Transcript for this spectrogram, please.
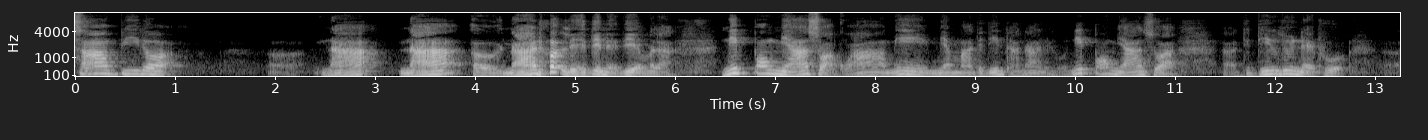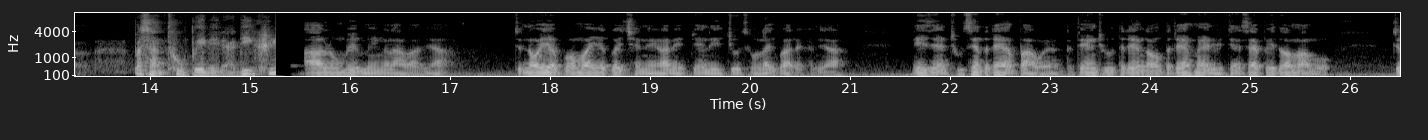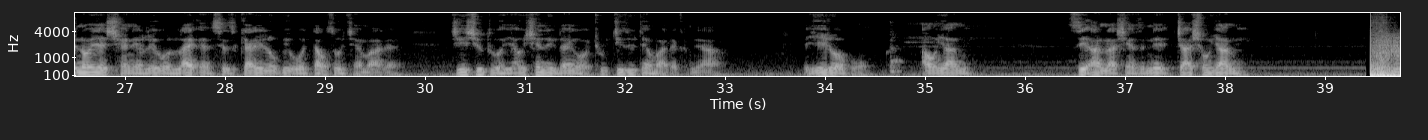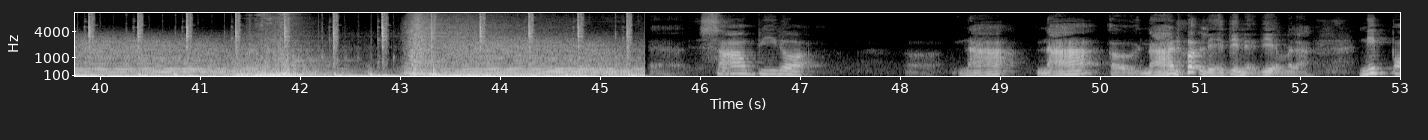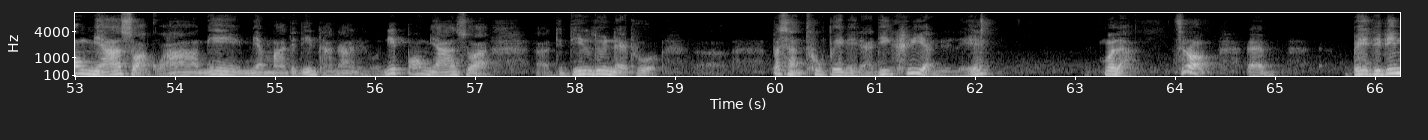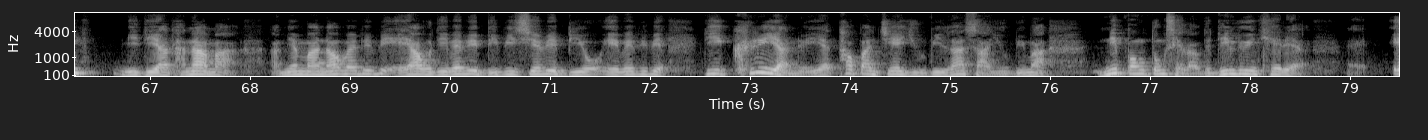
စားပြီးတော့နာနာဟိုနာတော့လေတင်နေတည်ရမလားနိပေါင်းများစွာကွာမင်းမြန်မာတည်င်းဌာနတွေကိုနိပေါင်းများစွာတည်င်းလွတ်နေဖို့ပတ်စံထုတ်ပေးနေတာဒီခရီးအားလုံးပဲမင်္ဂလာပါဗျာကျွန်တော်ရဲ့ဘောမရက်ွက် channel ကနေပြန်လေးကြိုဆိုလိုက်ပါတယ်ခင်ဗျာနေ့စဉ်ထူးဆန်းတဲ့အပါဝင်သတင်းထူးသတင်းကောင်းသတင်းမှန်တွေတင်ဆက်ပေးသွားမှာမို့ ကျွန်တော်ရဲ့ channel လေးကို like and subscribe လုပ်ပေးဖို့တောင်းဆိုချင်ပါတယ်ကျေးဇူးသူအရောက်ရှင်းတဲ့တိုင်းကိုအထူးကျေးဇူးတင်ပါတယ်ခင်ဗျာအရေးတော်ပုံအောင်ရမည်စစ်အာဏာရှင်စနစ်ကြာရှုံးရမည်စားပြီးတော့နာနာဟိုနာတော့လေတင်နေတည်ရမလား နိပေါင်းများစွာကွာမင်းမြန်မာတည်င်းဌာနတွေကိုနိပေါင်းများစွာတည်င်းလွတ်နေဖို့ပတ်စံထုတ်ပေးနေတာဒီခရီးရနေလေဟုတ်လားဆိုတော့အဲဘေဒီဒင်းမီဒီယာဌာနမှာအမြန်မာနောက်ပဲဖြစ်ဖြစ်အေယာဝတီပဲဖြစ် BBC ပဲ BOA ပဲဖြစ်ဖြစ်ဒီခရီးရနေရဲ့ထောက်ပံ့ခြင်းယူပြီးလစာယူပြီးမှနှစ်ပေါင်း30လောက်ဒီလွင်ခဲ့တဲ့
